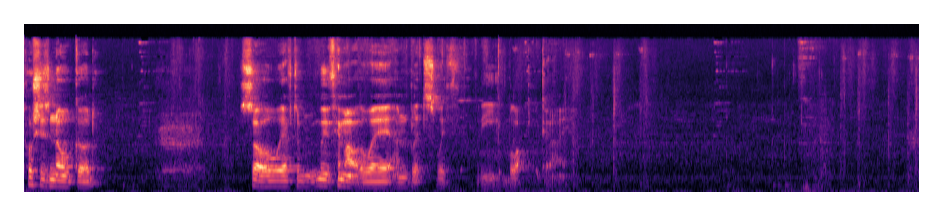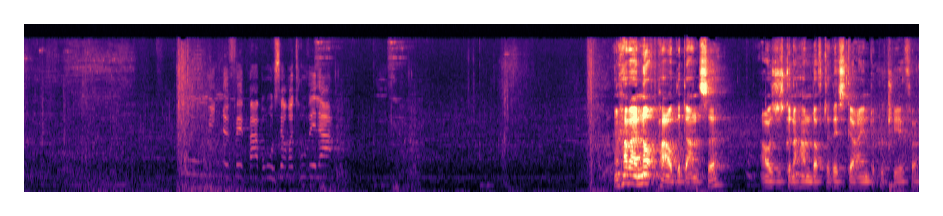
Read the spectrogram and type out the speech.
Push is no good. So we have to move him out of the way and blitz with the block guy. And had I not powered the dancer, I was just going to hand off to this guy in double GFI.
